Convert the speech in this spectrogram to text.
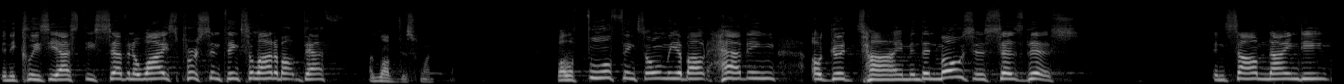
in Ecclesiastes 7 A wise person thinks a lot about death. I love this one while a fool thinks only about having a good time. And then Moses says this in Psalm 90.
